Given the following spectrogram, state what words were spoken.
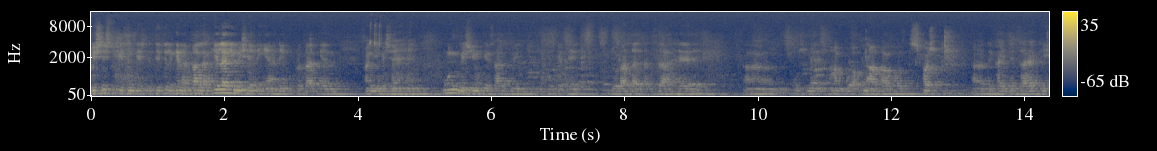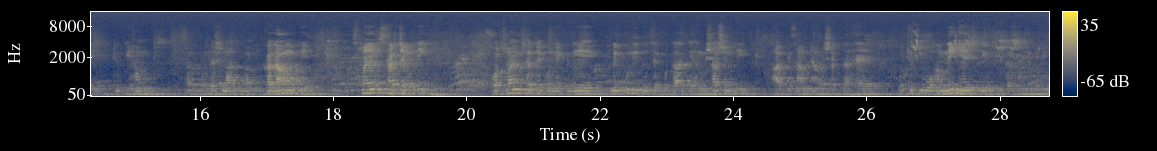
विशिष्ट किस्म की स्थिति थी, लेकिन अकाल अकेला ही विषय नहीं है, अनेक प्रकार के अन्य- विषय हैं। उन विषयों के साथ में जिनको कैसे जोड़ा जा सकता है। उसमें हमको अपना अभाव बहुत स्पष्ट दिखाई देता है कि क्योंकि हम प्रदर्शनात्मक कलाओं के स्वयं सर्जक नहीं हैं। और स्वयं सर्जक होने के लिए बिल्कुल ही दूसरे प्रकार के अनुशासन की आपके सामने आवश्यकता है। और चूँकि वो हम नहीं हैं, इसलिए उसकी तरफ़ हमने कभी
